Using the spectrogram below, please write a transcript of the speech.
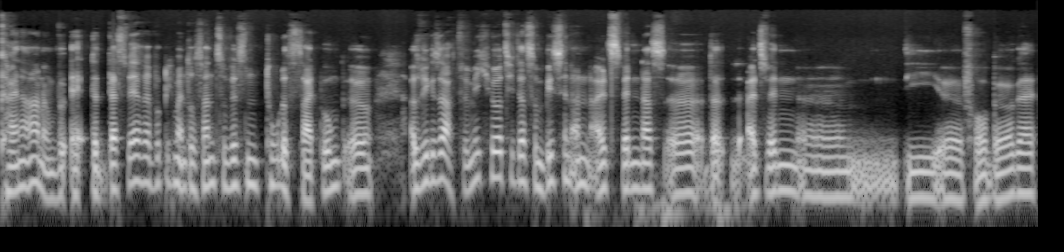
keine Ahnung. Äh, das wäre wirklich mal interessant zu wissen, Todeszeitpunkt. Äh, also wie gesagt, für mich hört sich das so ein bisschen an, als wenn das, da, als wenn äh, die Frau Bürger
